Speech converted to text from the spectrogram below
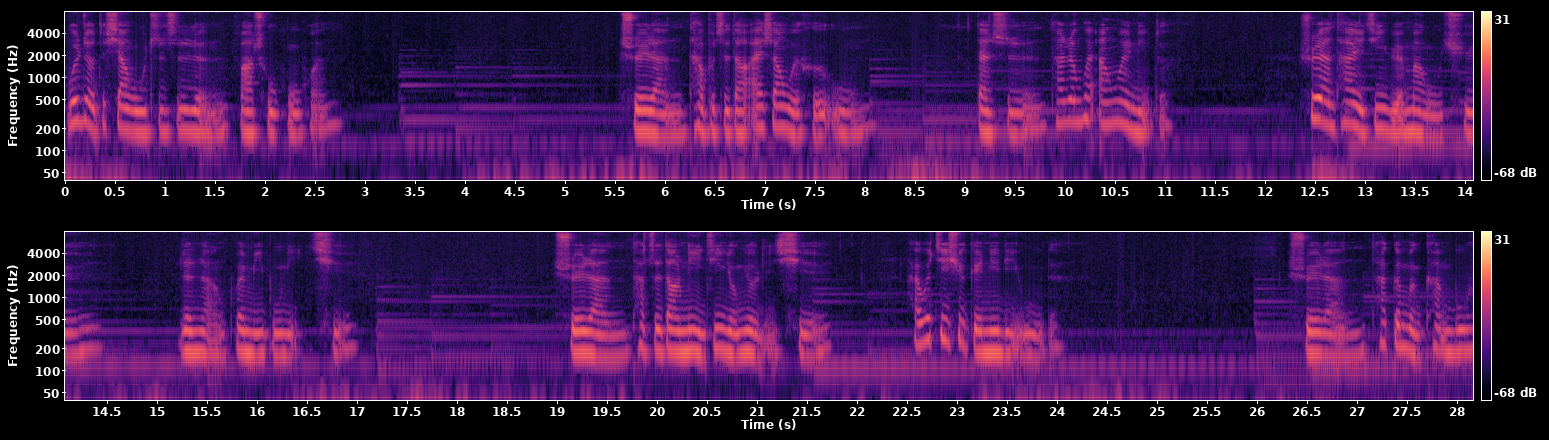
温柔的向无知之人发出呼唤。虽然他不知道哀伤为何物，但是他仍会安慰你的。虽然他已经圆满无缺，仍然会弥补你一切。虽然他知道你已经拥有一切，还会继续给你礼物的。虽然他根本看不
